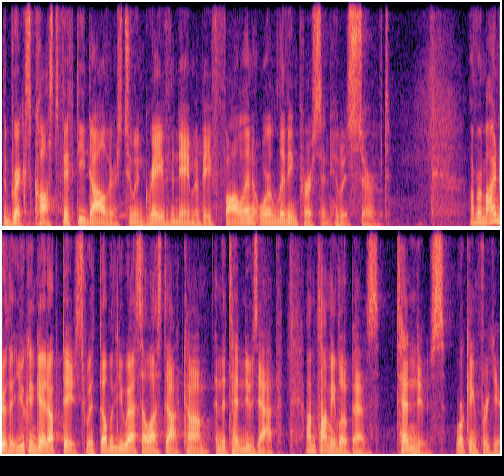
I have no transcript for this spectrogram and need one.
The bricks cost $50 to engrave the name of a fallen or living person who has served. A reminder that you can get updates with WSLS.com and the 10 News app. I'm Tommy Lopez. 10 News, working for you.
